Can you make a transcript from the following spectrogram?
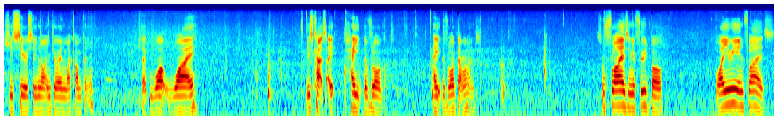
She's seriously not enjoying my company. She's like, what? Why? These cats I hate the vlog. Hate the vlog. That rhymes. It's all flies in your food bowl. Why are you eating flies?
